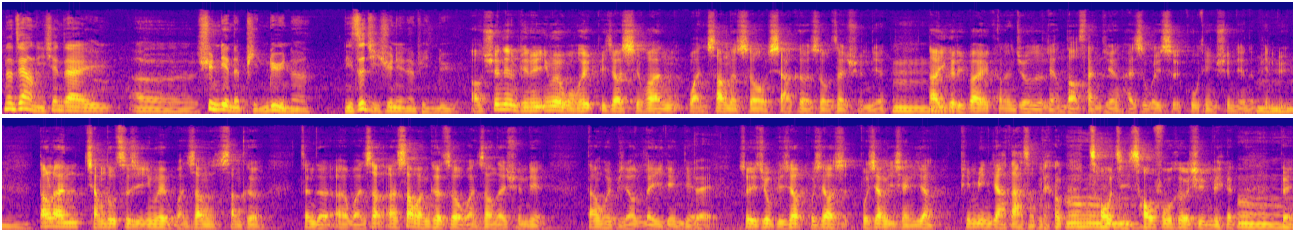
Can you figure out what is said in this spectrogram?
那这样你现在呃训练的频率呢？你自己训练的频率哦，训练频率，因为我会比较喜欢晚上的时候下课的时候再训练。嗯，那一个礼拜可能就是两到三天，还是维持固定训练的频率。当然强度刺激，因为晚上上课真的呃晚上呃上完课之后晚上再训练。但会比较累一点点，对，所以就比较不像不像以前一样拼命压大重量，超级超负荷训练，嗯，对，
